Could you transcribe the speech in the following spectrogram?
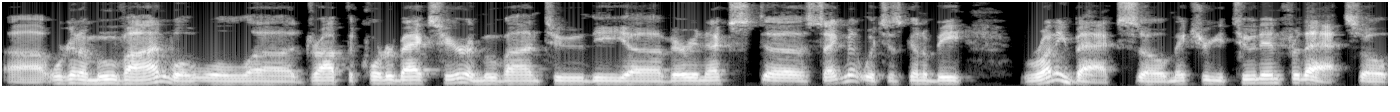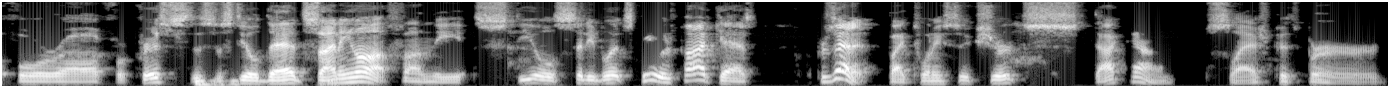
uh, we're going to move on. We'll we'll uh, drop the quarterbacks here and move on to the uh, very next uh, segment which is going to be running backs so make sure you tune in for that so for uh, for Chris this is Steel Dad signing off on the Steel City Blitz Steelers podcast presented by 26shirts.com slash Pittsburgh.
